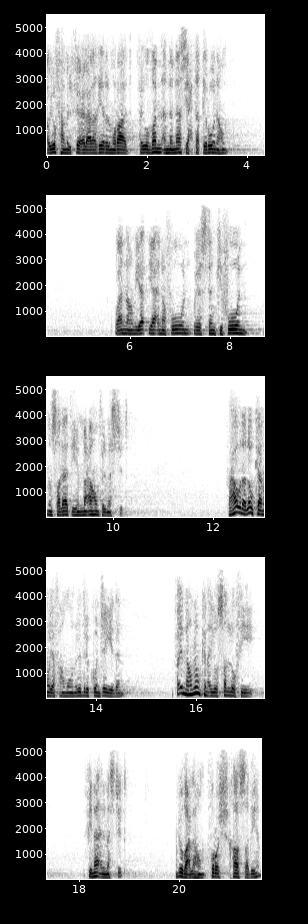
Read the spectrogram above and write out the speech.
أو يفهم الفعل على غير المراد فيظن أن الناس يحتقرونهم وأنهم يأنفون ويستنكفون من صلاتهم معهم في المسجد. فهؤلاء لو كانوا يفهمون ويدركون جيدا فإنهم يمكن أن يصلوا في فناء المسجد. يوضع لهم فرش خاصة بهم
